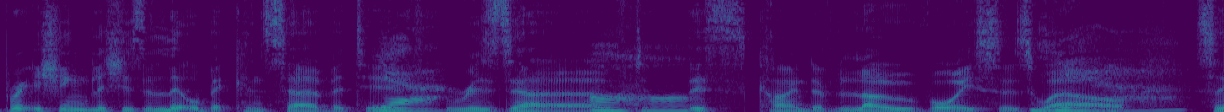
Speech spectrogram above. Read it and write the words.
British English is a little bit conservative, Yeah. reserved, Uh-huh. this kind of low voice as well. Yeah. So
